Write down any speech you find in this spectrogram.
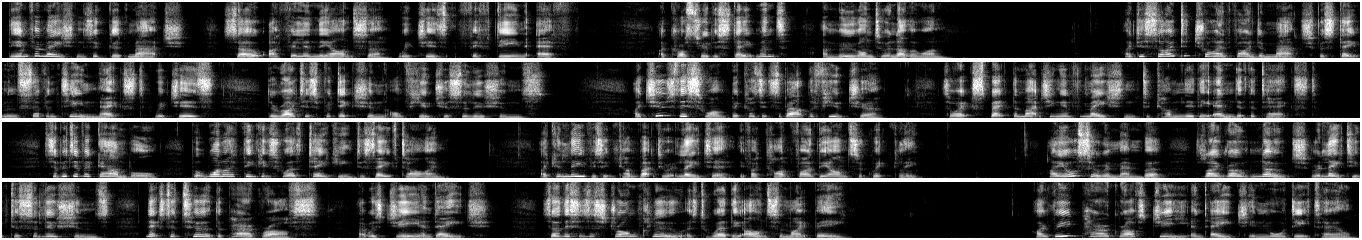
The information is a good match, so I fill in the answer, which is 15F. I cross through the statement and move on to another one. I decide to try and find a match for statement 17 next, which is the writer's prediction on future solutions. I choose this one because it's about the future so I expect the matching information to come near the end of the text. It's a bit of a gamble, but one I think it's worth taking to save time. I can leave it and come back to it later if I can't find the answer quickly. I also remember that I wrote notes relating to solutions next to two of the paragraphs, that was G and H, so this is a strong clue as to where the answer might be. I read paragraphs G and H in more detail.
